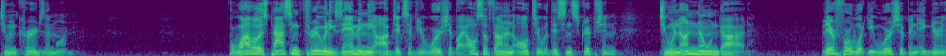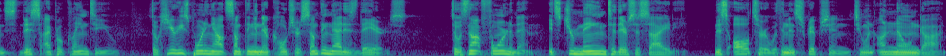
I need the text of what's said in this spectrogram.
to encourage them on. For while I was passing through and examining the objects of your worship, I also found an altar with this inscription To an unknown God. Therefore, what you worship in ignorance, this I proclaim to you. So here he's pointing out something in their culture, something that is theirs. So it's not foreign to them, it's germane to their society. This altar with an inscription to an unknown God.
